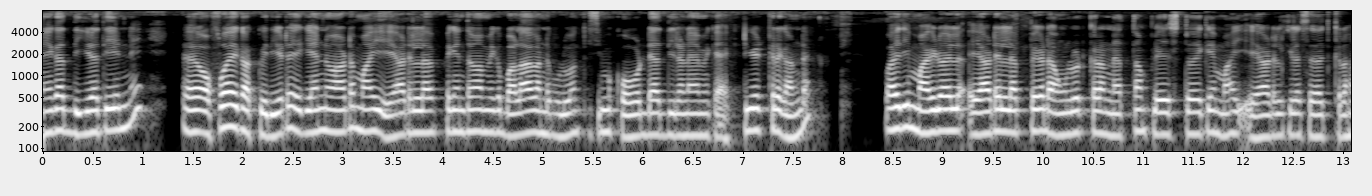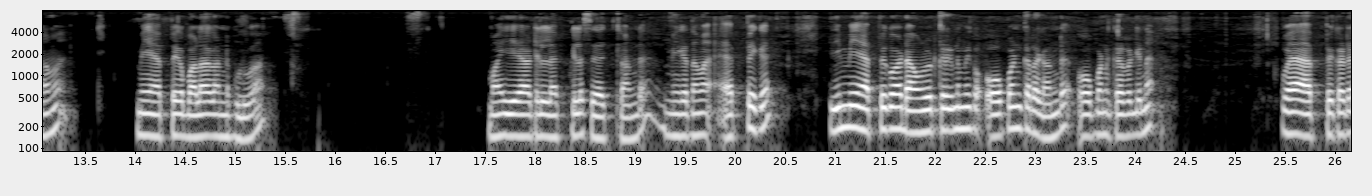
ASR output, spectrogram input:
මේකත් දීලා තියෙන්නේ ඔෆර් එකක් විදියට. ඒ කියන්නේ ඔයාලට my Airtel app එකෙන් තමයි මේක බලා ගන්න පුළුවන්. කිසිම කෝඩ් එකක් දීලා නැහැ මේක ඇක්ටිවේට් කරගන්න. ඔය ඉතින් my Airtel app එක ඩවුන්ලෝඩ් කරන්න නැත්නම් Play Store එකේ my Airtel කියලා සර්ච් කරාම මේ app එක බලා ගන්න පුළුවන්. my Airtel app කියලා සර්ච් කරන්න. මේක තමයි app එක. ඉතින් මේ app එක ඔයා download කරගෙන මේක open කරගන්න. open කරගෙන ඔයා app එකට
